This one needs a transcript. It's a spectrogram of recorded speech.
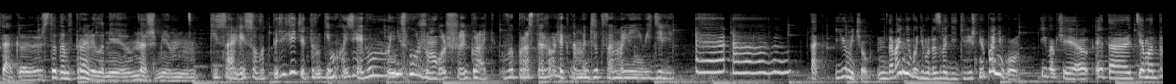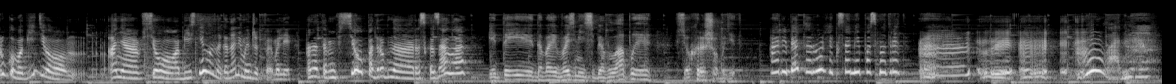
Так, э, что там с правилами нашими? Киса, Алиса, вот перейдите другим хозяевам, мы не сможем больше играть. Вы просто ролик на Magic Family не видели. Юмичу, давай не будем разводить лишнюю панику. И вообще, это тема другого видео. Аня все объяснила на канале Magic Family. Она там все подробно рассказала. И ты давай возьми себя в лапы, все хорошо будет. А ребята ролик сами посмотрят. Ну ладно.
